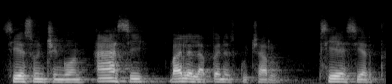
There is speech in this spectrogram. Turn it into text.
sí es un chingón, ah, sí, vale la pena escucharlo, sí es cierto.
